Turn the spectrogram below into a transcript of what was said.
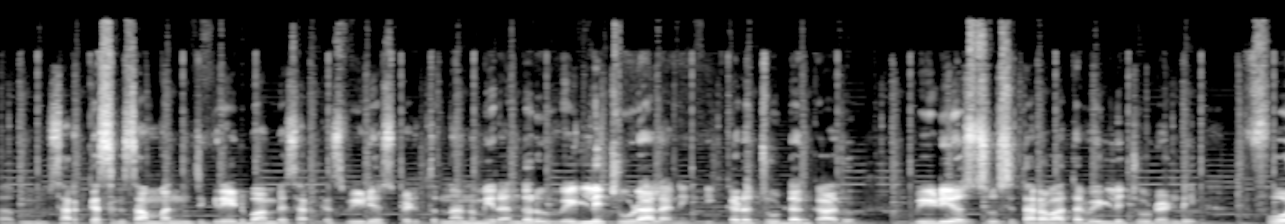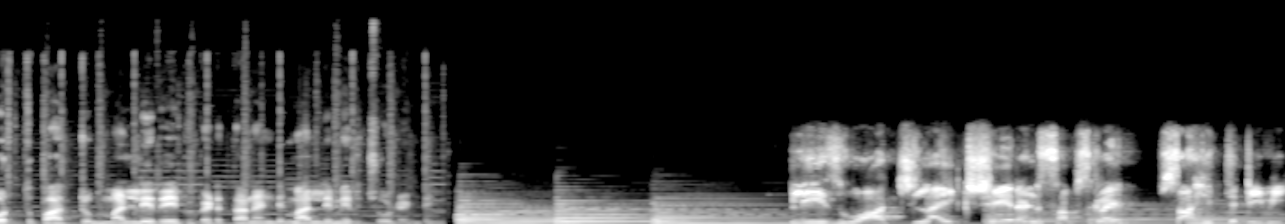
Um, సర్కస్కి సంబంధించి గ్రేట్ బాంబే సర్కస్ వీడియోస్ పెడుతున్నాను. మీరందరూ వెళ్ళి చూడాలని. ఇక్కడ చూడడం కాదు వీడియోస్ చూసి తర్వాత వెళ్ళి చూడండి. ఫోర్త్ పార్ట్ మళ్ళీ రేపు పెడతానండి. మళ్ళీ మీరు చూడండి. Please watch like share and subscribe Sahitya TV.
